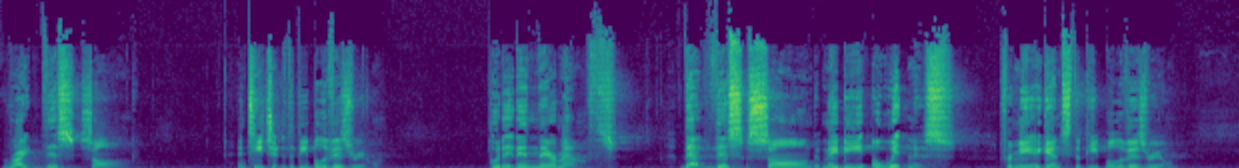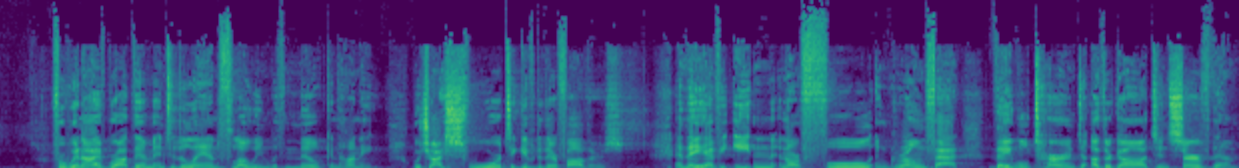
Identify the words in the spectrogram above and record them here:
write this song and teach it to the people of Israel. Put it in their mouths, that this song may be a witness for me against the people of Israel. For when I have brought them into the land flowing with milk and honey, which I swore to give to their fathers, and they have eaten and are full and grown fat, they will turn to other gods and serve them,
